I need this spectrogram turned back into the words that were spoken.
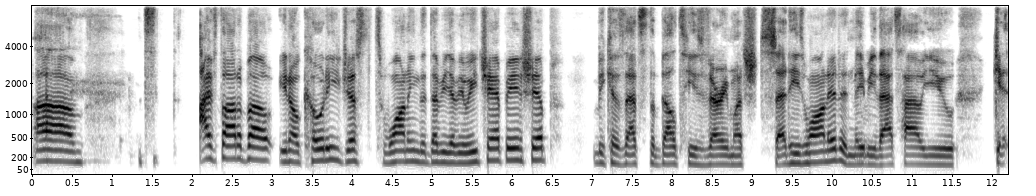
Um, I've thought about, you know, Cody just wanting the WWE championship because that's the belt he's very much said he's wanted, and maybe that's how you get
